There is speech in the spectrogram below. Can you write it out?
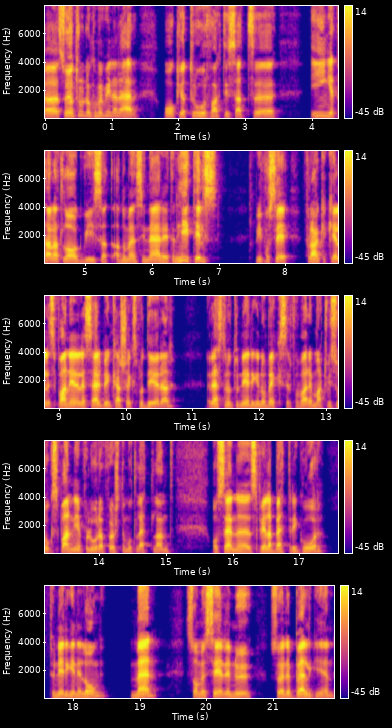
Uh, så jag tror de kommer vinna där. Och jag tror faktiskt att uh, inget annat lag visat att de ens är i närheten hittills. Vi får se. Frankrike eller Spanien eller Serbien kanske exploderar resten av turneringen och växer för varje match. Vi såg Spanien förlora första mot Lettland och sen uh, spela bättre igår. Turneringen är lång, men som jag ser det nu så är det Belgien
